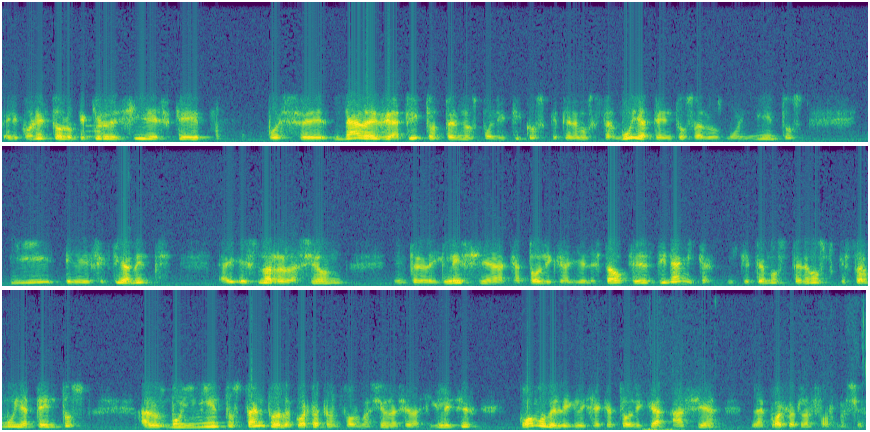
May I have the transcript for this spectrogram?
eh, con esto lo que quiero decir es que pues eh, nada es gratuito en términos políticos, que tenemos que estar muy atentos a los movimientos y eh, efectivamente es una relación entre la Iglesia Católica y el Estado que es dinámica y que tenemos, tenemos que estar muy atentos a los movimientos tanto de la Cuarta Transformación hacia las iglesias como de la Iglesia Católica hacia la Cuarta Transformación.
